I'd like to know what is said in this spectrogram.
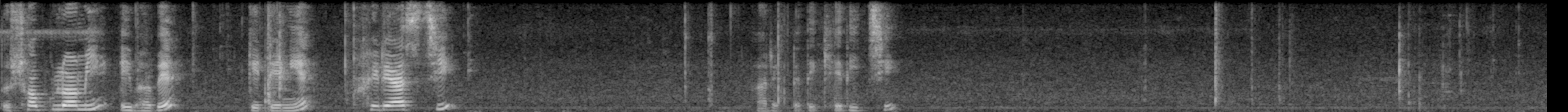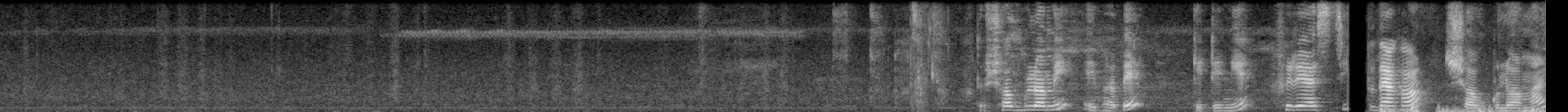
তো সবগুলো আমি এইভাবে কেটে নিয়ে ফিরে আসছি। আরেকটা দেখিয়ে দিচ্ছি। তো সবগুলো আমি এইভাবে কেটে নিয়ে ফিরে আসছি। তো দেখো, সবগুলো আমার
